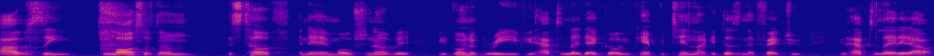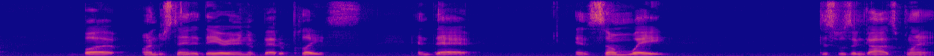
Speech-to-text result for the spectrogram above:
Obviously, the loss of them is tough and the emotion of it, you're going to grieve. You have to let that go. You can't pretend like it doesn't affect you. You have to let it out. But understand that they are in a better place and that in some way this was in God's plan.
